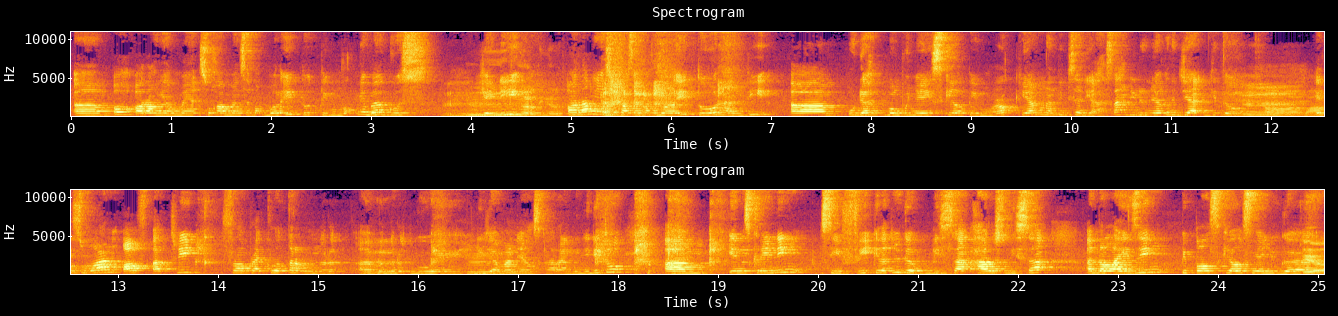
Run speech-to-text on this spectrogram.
um, oh orang yang main, suka main sepak bola itu teamworknya bagus Hmm, Jadi, ngerti, ngerti. orang yang suka sepak bola itu nanti um, udah mempunyai skill teamwork yang nanti bisa diasah di dunia kerja gitu Hmm. Oh, It's one of a trick from recruiter menurut uh, Mhm. menurut gue di Hmm. zaman yang sekarang ini. Jadi tuh um, in screening CV kita tuh juga bisa harus bisa analyzing people skillsnya juga. Iya.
